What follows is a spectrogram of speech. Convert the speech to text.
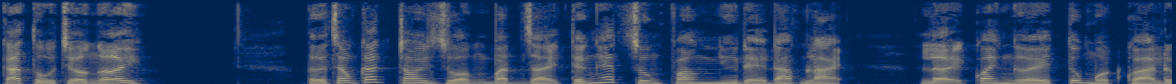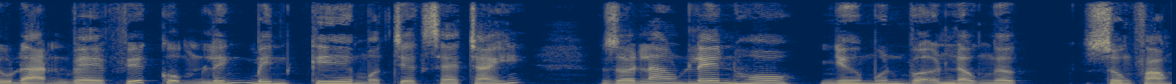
Các thủ trưởng ơi! Từ trong các troi ruộng bật dậy tiếng hét xung phong như để đáp lại. Lợi quay người tung một quả lựu đạn về phía cụm lính bên kia một chiếc xe cháy, rồi lao lên hô như muốn vỡ lồng ngực, xung phong.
